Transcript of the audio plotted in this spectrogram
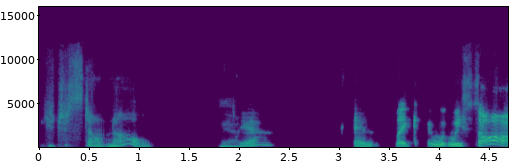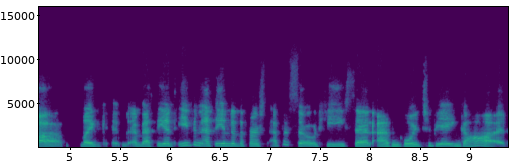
you just don't know. Yeah. yeah. And like we saw, like at the end, even at the end of the first episode, he said, "I'm going to be a god."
